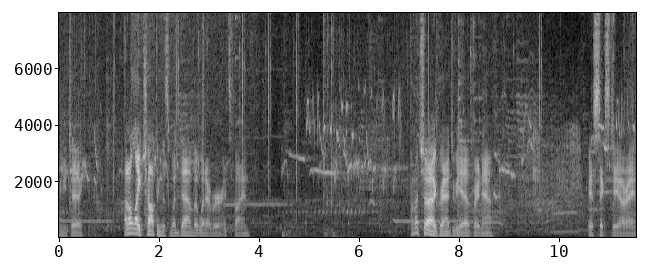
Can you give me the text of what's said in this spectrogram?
we need to... I don't like chopping this wood down, but whatever, it's fine. How much uh, granite do we have right now? We have 60, alright.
